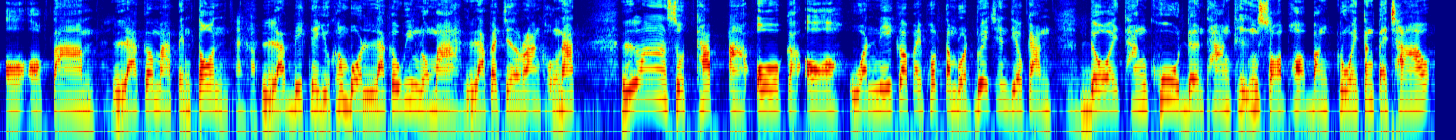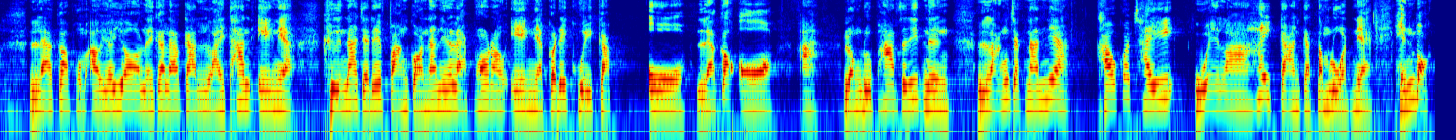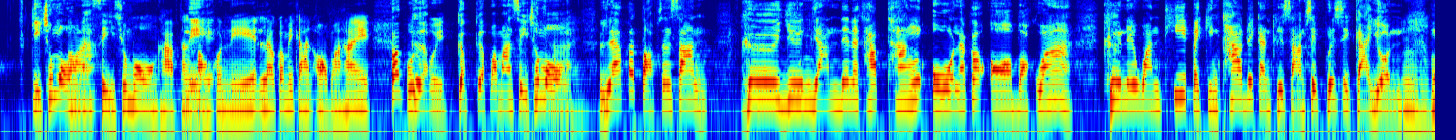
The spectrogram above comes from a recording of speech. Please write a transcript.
อออกตาม แล้วก็มาเป็นต้น ใช่ครับ แล้วบิ๊กเนี่ยอยู่ข้างบนแล้วก็วิ่งลงมา แล้วก็เจอร่างของนัทล่าสุดครับอะโอกับอวันนี้ก็ไปพบตำรวจด้วยเช่นเดียวกัน โดยทั้งคู่เดินทางถึงสพบางกรวยตั้งแต่เช้า แล้วก็ผมเอาย่อๆเลยก็แล้วกันหลายท่านเองเนี่ยคือน่าจะได้ฟังก่อนหน้านี้แล้วแหละเพราะเราเองเนี่ยก็ได้คุยกับโอแล้วก็ออะ ลองดูภาพสักนิดหนึ่งหลังจากนั้นเนี่ยเขาก็ใช้เวลาให้การกับตำรวจเนี่ยเห็นบอก กี่ชั่วโมงประมาณนะสี่ชั่วโมงครับทั้งนี่ สองคนนี้แล้วก็มีการออกมาให้ก็พูดเกือบคุย เกือบเกือบประมาณ 4 ชั่วโมง ใช่ แล้วก็ตอบสั้นๆ คือยืนยันเนี่ยนะครับ ทั้งโอแล้วก็อบอกว่า คือในวันที่ไปกินข้าวด้วยกันคือ 30 พฤศจิกายน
